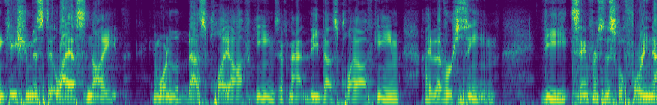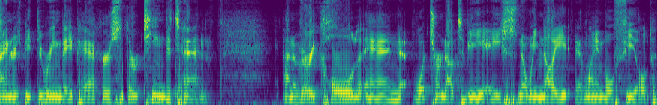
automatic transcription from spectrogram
in case you missed it last night, in one of the best playoff games, if not the best playoff game I've ever seen, the San Francisco 49ers beat the Green Bay Packers 13 to 10 on a very cold and what turned out to be a snowy night at Lambeau Field.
